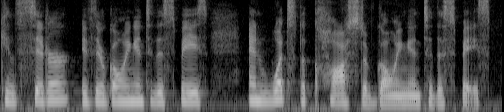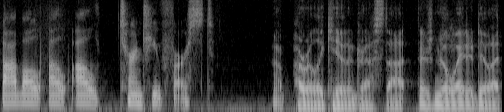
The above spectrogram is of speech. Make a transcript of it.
consider if they're going into this space? And what's the cost of going into the space? Bob, I'll, I'll, I'll turn to you first. Oh, I really can't address that. There's no way to do it.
